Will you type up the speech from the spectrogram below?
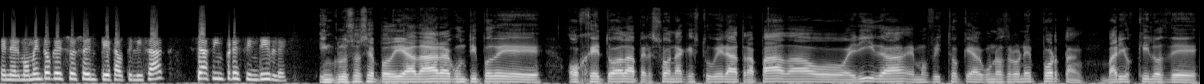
en el momento que eso se empieza a utilizar, se hace imprescindible. Incluso se podía dar algún tipo de objeto a la persona que estuviera atrapada o herida. Hemos visto que algunos drones portan varios kilos de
